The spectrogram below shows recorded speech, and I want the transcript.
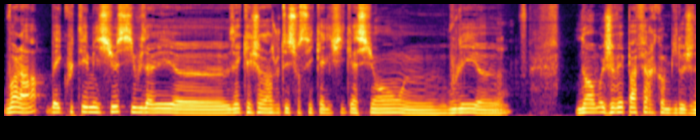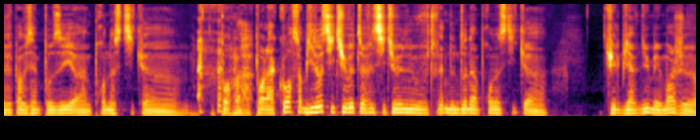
voilà. Bah, écoutez, messieurs, si vous avez, euh, vous avez quelque chose à rajouter sur ces qualifications, vous voulez. Non. Moi, je vais pas faire comme Bilo, je ne vais pas vous imposer un pronostic euh, pour, pour la course. Bilo, si tu veux, te, si tu veux nous, nous donner un pronostic, euh, tu es le bienvenu, mais moi, je,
